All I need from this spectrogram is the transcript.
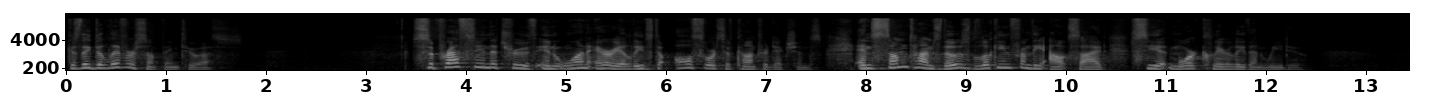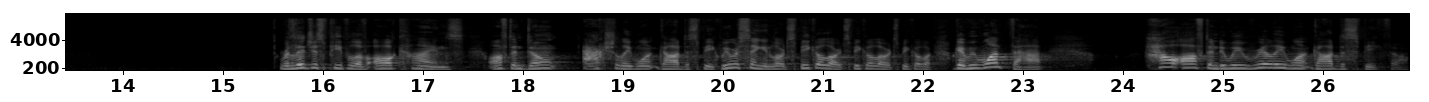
because they deliver something to us. Suppressing the truth in one area leads to all sorts of contradictions. And sometimes those looking from the outside see it more clearly than we do. Religious people of all kinds often don't actually want God to speak. We were singing, Lord, speak, O Lord, speak, O Lord, speak, O Lord. Okay, we want that. How often do we really want God to speak, though?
